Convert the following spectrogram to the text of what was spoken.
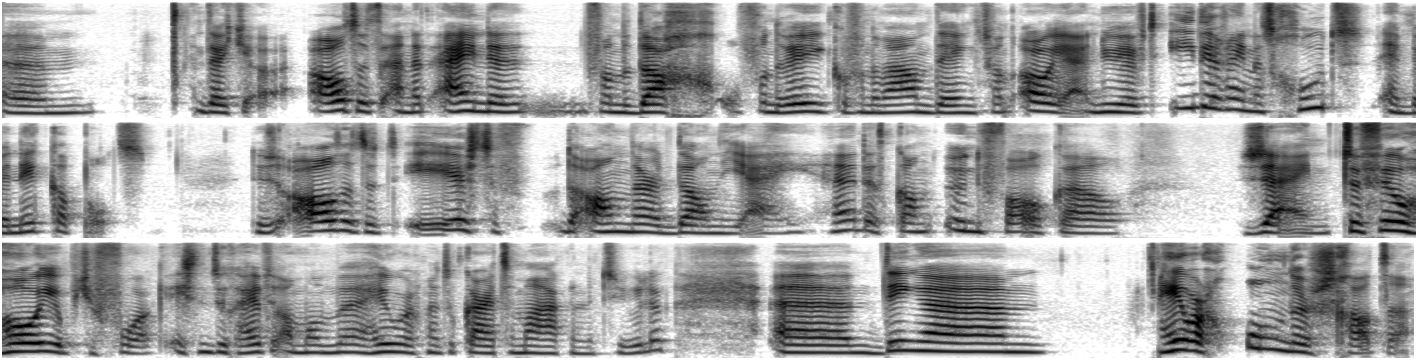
um, dat je altijd aan het einde van de dag of van de week of van de maand denkt van, oh ja, nu heeft iedereen het goed en ben ik kapot. Dus altijd het eerste, de ander, dan jij. dat kan een valkuil zijn. Te veel hooi op je vork is natuurlijk, heeft allemaal heel erg met elkaar te maken natuurlijk. Ehm, dingen heel erg onderschatten.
